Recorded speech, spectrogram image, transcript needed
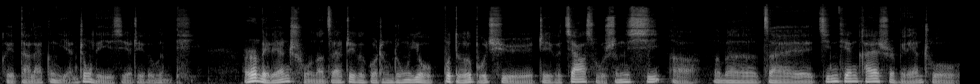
会带来更严重的一些这个问题，而美联储呢，在这个过程中又不得不去这个加速升息啊。那么在今天开始，美联储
